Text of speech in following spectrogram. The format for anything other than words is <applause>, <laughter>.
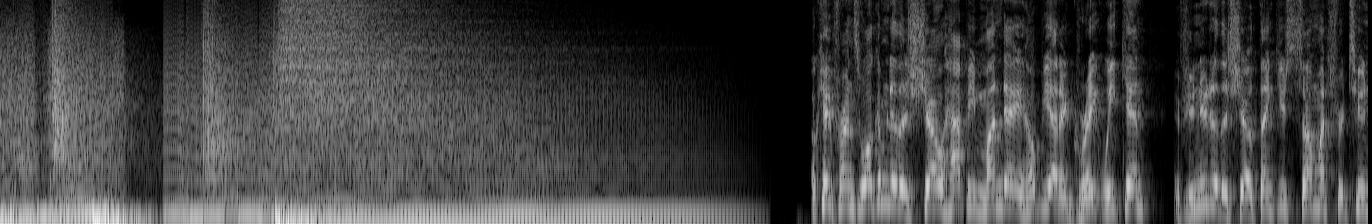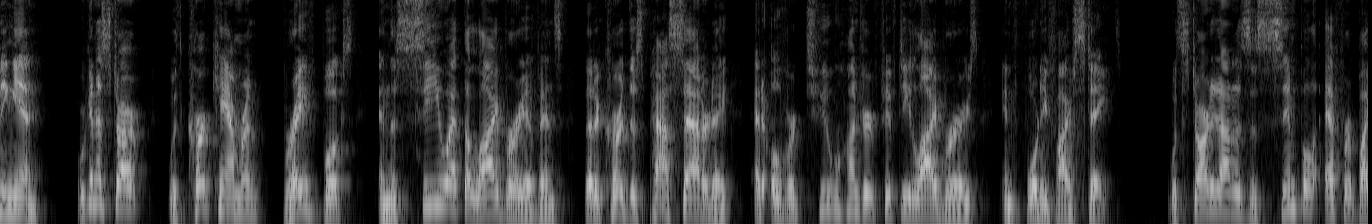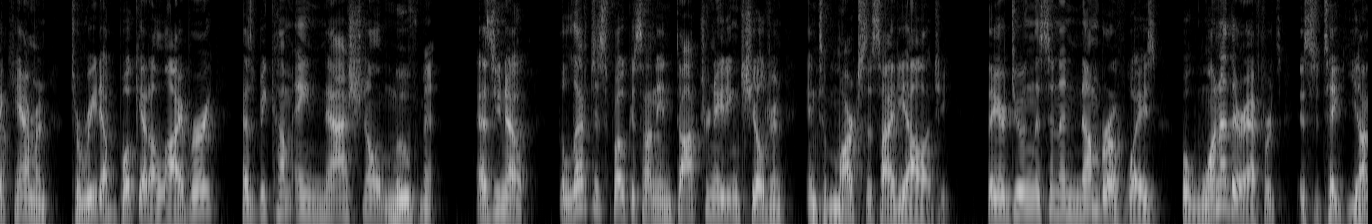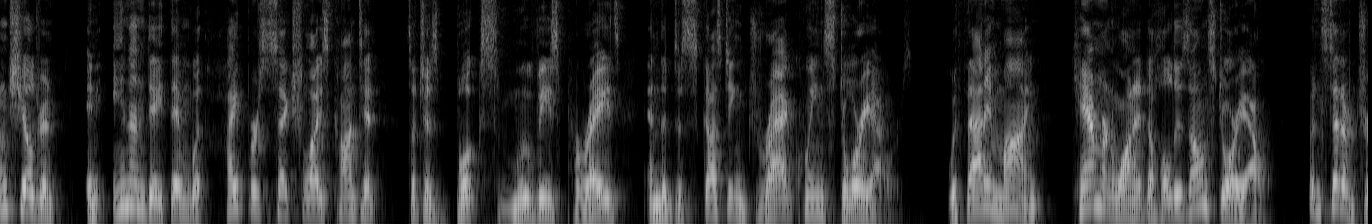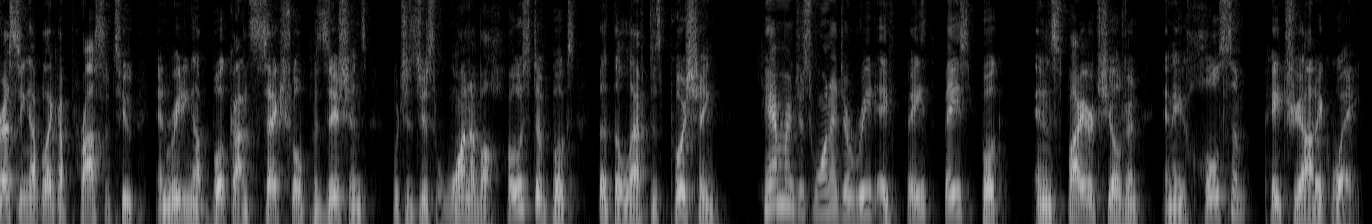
Okay, friends, welcome to the show. Happy Monday. Hope you had a great weekend. If you're new to the show, thank you so much for tuning in. We're going to start with Kirk Cameron, Brave Books, and the See You at the Library events that occurred this past Saturday at over 250 libraries in 45 states. What started out as a simple effort by Cameron to read a book at a library has become a national movement. As you know, the left is focused on indoctrinating children into Marxist ideology. They are doing this in a number of ways, but one of their efforts is to take young children and inundate them with hypersexualized content such as books, movies, parades, and the disgusting drag queen story hours. With that in mind, Cameron wanted to hold his own story hour, but instead of dressing up like a prostitute and reading a book on sexual positions, which is just one of a host of books that the left is pushing, Cameron just wanted to read a faith based book and inspire children in a wholesome, patriotic way.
